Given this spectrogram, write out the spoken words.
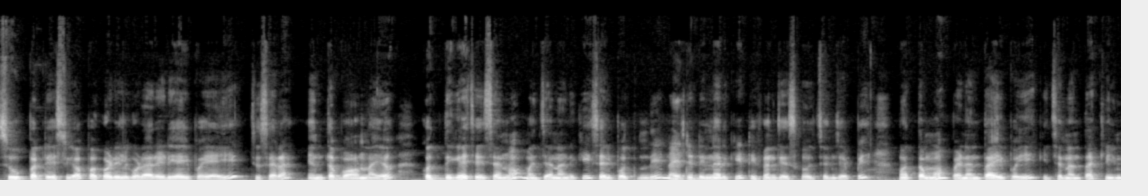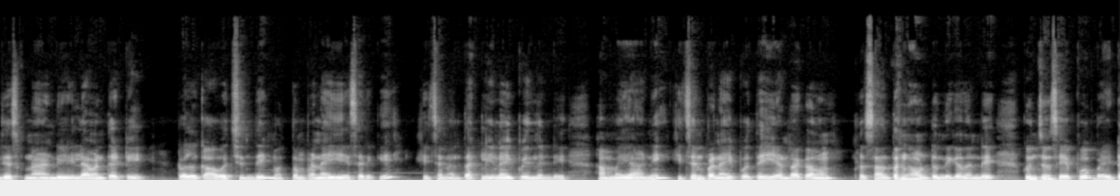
సూపర్ టేస్ట్గా పకోడీలు కూడా రెడీ అయిపోయాయి. చూసారా ఎంత బాగున్నాయో. కొద్దిగా చేశాను. మధ్యాహ్నానికి సరిపోతుంది. నైట్ డిన్నర్కి టిఫిన్ చేసుకోవచ్చు అని చెప్పి మొత్తము పని అంతా అయిపోయి కిచెన్ అంతా క్లీన్ చేసుకున్నా అండి. లెవెన్ థర్టీ ట్వెల్వ్ కావచ్చింది. మొత్తం పని అయ్యేసరికి కిచెన్ అంతా క్లీన్ అయిపోయిందండి. అమ్మయ్య అని కిచెన్ పని అయిపోతే ఈ ఎండాకాలం ప్రశాంతంగా ఉంటుంది కదండి. కొంచెం సేపు బయట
